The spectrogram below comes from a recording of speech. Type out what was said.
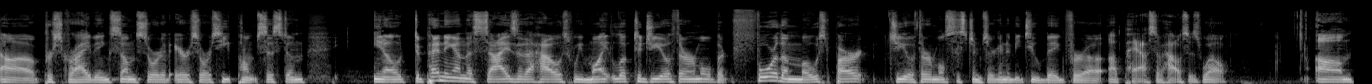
uh, prescribing some sort of air source heat pump system you know, depending on the size of the house, we might look to geothermal, but for the most part, geothermal systems are going to be too big for a, a passive house as well. Um,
